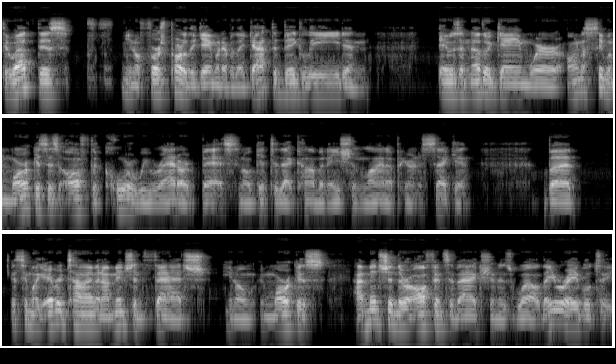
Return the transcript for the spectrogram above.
throughout this, you know, first part of the game, whenever they got the big lead, and it was another game where honestly, when Marcus is off the court, we were at our best, and I'll get to that combination lineup here in a second. But it seemed like every time, and I mentioned Thatch, you know, Marcus, I mentioned their offensive action as well. They were able to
